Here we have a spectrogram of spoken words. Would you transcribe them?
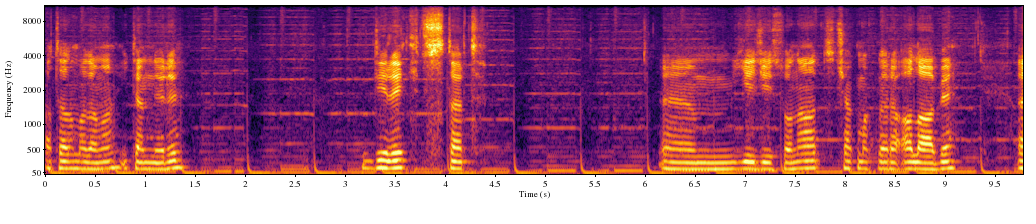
atalım adama itemleri. Direkt start. Ee, yiyeceği sona at. Çakmakları al abi. Ee,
